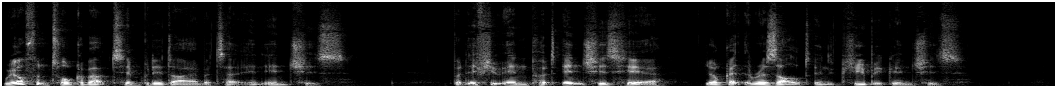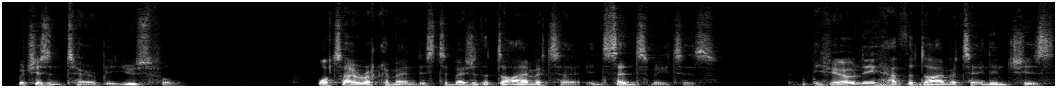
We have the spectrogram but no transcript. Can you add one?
We often talk about timpani diameter in inches, but if you input inches here, you'll get the result in cubic inches, which isn't terribly useful. What I recommend is to measure the diameter in centimetres. If you only have the diameter in inches,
